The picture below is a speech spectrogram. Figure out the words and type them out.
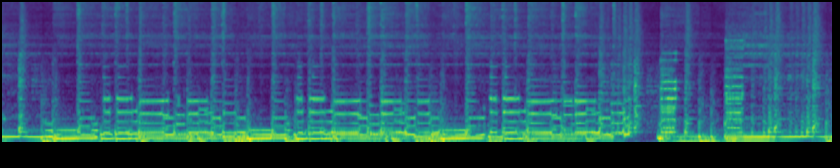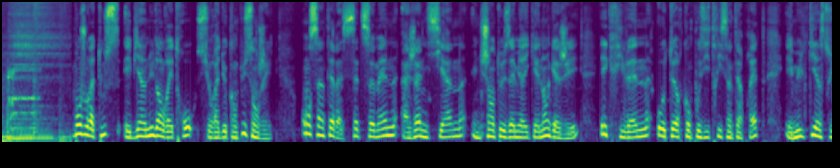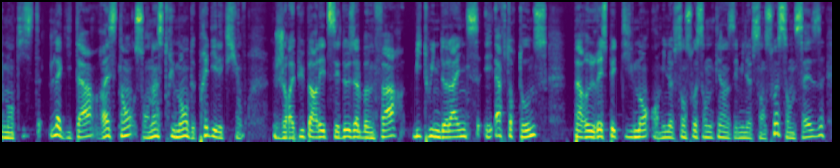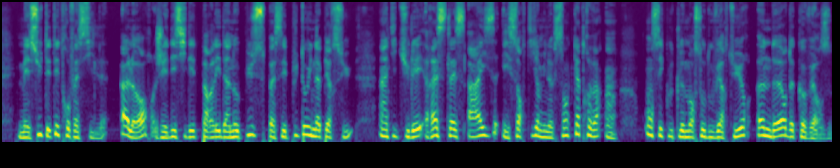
Bonjour à tous et bienvenue dans le rétro sur Radio Campus Angers. On s'intéresse cette semaine à Jeanne Issian, une chanteuse américaine engagée, écrivaine, auteure, compositrice, interprète et multi-instrumentiste, la guitare restant son instrument de prédilection. J'aurais pu parler de ses deux albums phares, Between the Lines et Aftertones, parus respectivement en 1975 et 1976, mais c'eût été trop facile. Alors, j'ai décidé de parler d'un opus passé plutôt inaperçu, intitulé Restless Eyes et sorti en 1981. On s'écoute le morceau d'ouverture Under the Covers.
